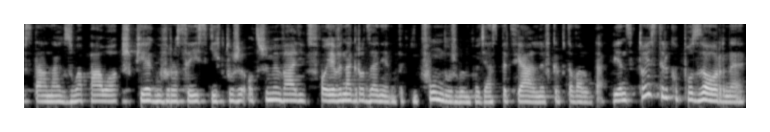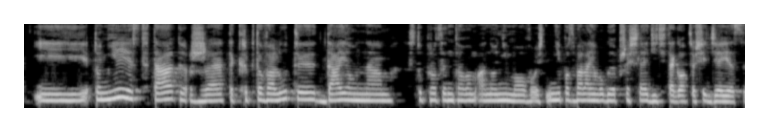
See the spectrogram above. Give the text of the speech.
w Stanach złapało szpiegów rosyjskich, którzy otrzymywali swoje wynagrodzenie, no taki fundusz bym powiedziała specjalny w kryptowalutach. Więc to jest tylko pozorne i to nie jest tak, że te kryptowaluty dają nam stuprocentową anonimowość, nie pozwalają w ogóle prześledzić tego, co się dzieje z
